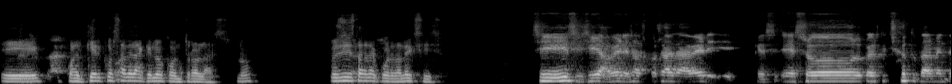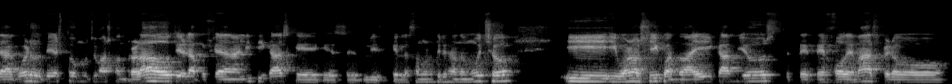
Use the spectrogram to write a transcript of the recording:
eh, cualquier cosa de la que no controlas, ¿no? No sé si estás de acuerdo, Alexis. Sí, sí, sí, a ver, esas cosas, a ver, que es- eso que has dicho, totalmente de acuerdo. Tienes todo mucho más controlado, tienes la posibilidad de analíticas, que, que, se la estamos utilizando mucho. Y, bueno, sí, cuando hay cambios te, te jode más, pero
